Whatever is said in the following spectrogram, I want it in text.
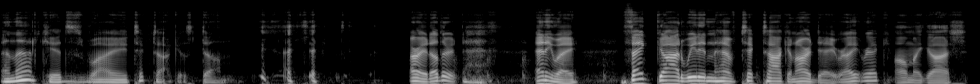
And that, kids, is why TikTok is dumb. All right, other. anyway, Thank God we didn't have TikTok in our day, right, Rick? Oh my gosh.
